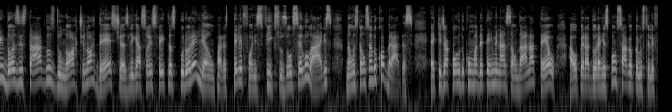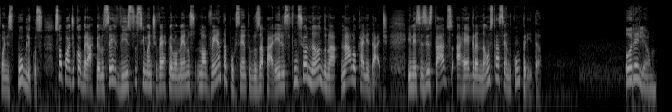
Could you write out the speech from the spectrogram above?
Em 12 estados do Norte e Nordeste, as ligações feitas por orelhão para telefones fixos ou celulares não estão sendo cobradas. É que, de acordo com uma determinação da Anatel, a operadora responsável pelos telefones públicos só pode cobrar pelo serviço se mantiver pelo menos 90% dos aparelhos funcionando na, na localidade. E nesses estados, a regra não está sendo cumprida. Orelhão.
